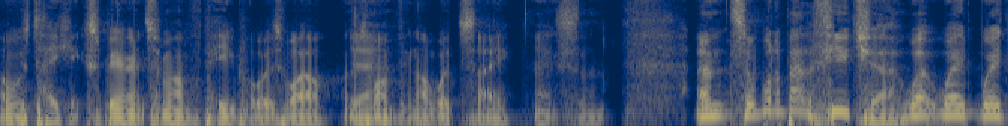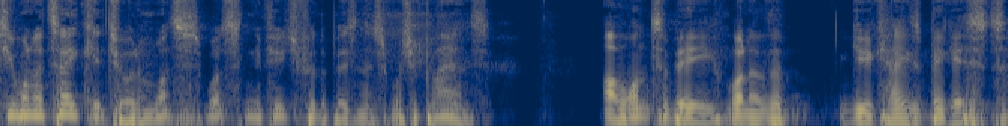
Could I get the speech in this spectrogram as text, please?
I always take experience from other people as well. That's Yeah. one thing I would say. Excellent. Um, so, what about the future? Where, where where do you want to take it, Jordan? What's what's in the future for the business? What's your plans? I want to be one of the UK's biggest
